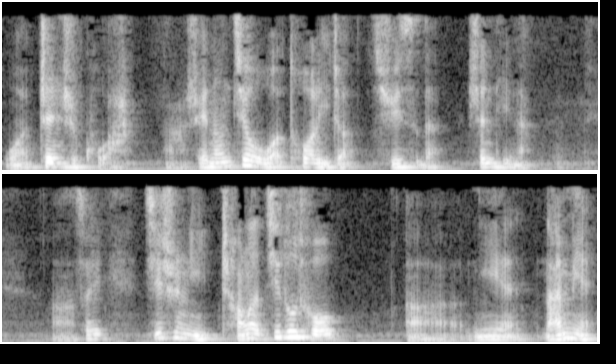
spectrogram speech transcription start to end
我真是苦啊啊，谁能救我脱离这虚死的身体呢？啊，所以即使你成了基督徒啊，你也难免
